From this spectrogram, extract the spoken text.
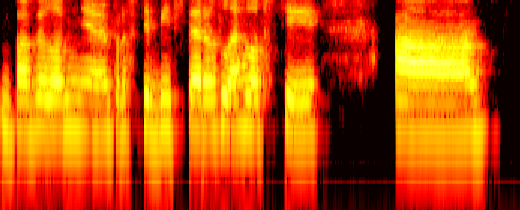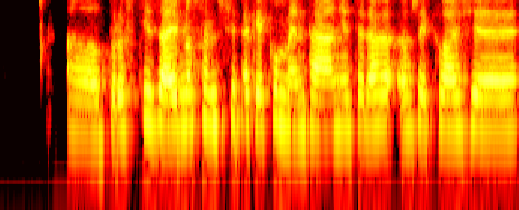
bavilo mě prostě být v té rozlehlosti a prostě zajedno jsem si tak jako mentálně teda řekla, že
